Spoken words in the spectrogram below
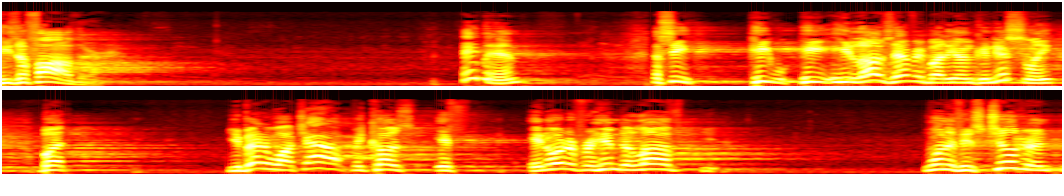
He's a father. Amen. Now, see, he, he, he loves everybody unconditionally, but you better watch out because if, in order for him to love one of his children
